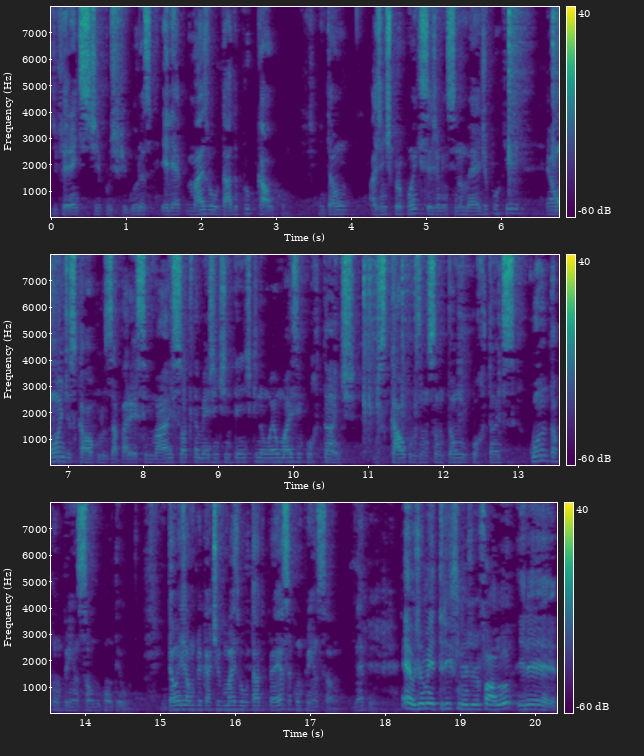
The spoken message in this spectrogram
diferentes tipos de figuras. Ele é mais voltado para o cálculo. Então, a gente propõe que seja no ensino médio porque é onde os cálculos aparecem mais, só que também a gente entende que não é o mais importante. Os cálculos não são tão importantes quanto a compreensão do conteúdo. Então ele é um aplicativo mais voltado para essa compreensão, né, Pedro? É, o Geometrix, como o Júlio falou, ele é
